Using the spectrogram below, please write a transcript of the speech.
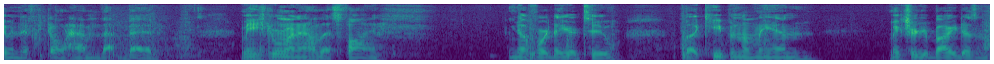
even if you don't have them that bad. I mean, if you run out, that's fine. You know, for a day or two. But keeping them in, make sure your body doesn't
